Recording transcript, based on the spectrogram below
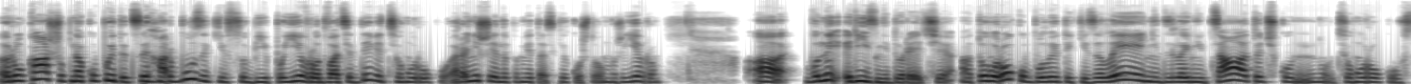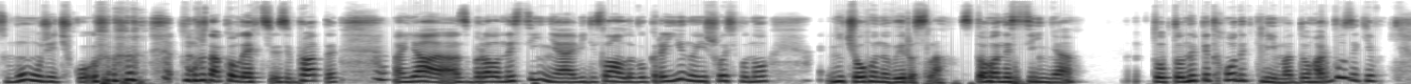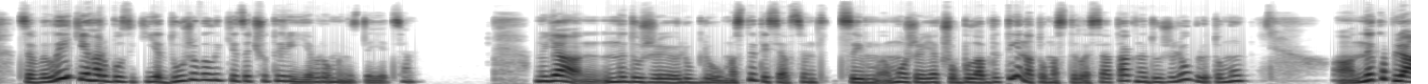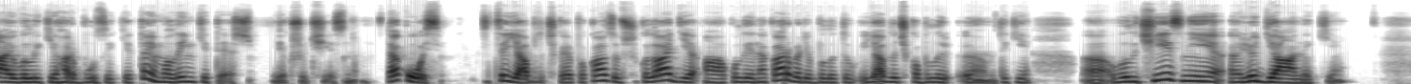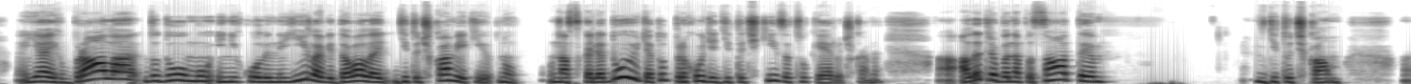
рука, щоб накупити цих гарбузиків собі по євро 29 цього року. А раніше я не пам'ятаю, скільки коштував, може, євро. Вони різні, до речі. А того року були такі зелені, зелені цяточку, ну, цього року в смужечку. Можна колекцію зібрати. Я збирала насіння, відіслала в Україну, і щось воно нічого не виросло з того насіння. Тобто не підходить клімат до гарбузиків. Це великі гарбузики, є дуже великі за 4 євро, мені здається. Ну, я не дуже люблю маститися цим. цим. Може, якщо була б дитина, то мастилася, а так не дуже люблю, тому не купляю великі гарбузики, та й маленькі теж, якщо чесно. Так ось, це яблучка я показую в шоколаді, а коли на карвері були, то яблучка були е, такі е, величезні е, льодяники. Я їх брала додому і ніколи не їла, віддавала діточкам, які. ну, у нас калядують, а тут приходять діточки за цукерочками. Але треба написати діточкам. Е,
